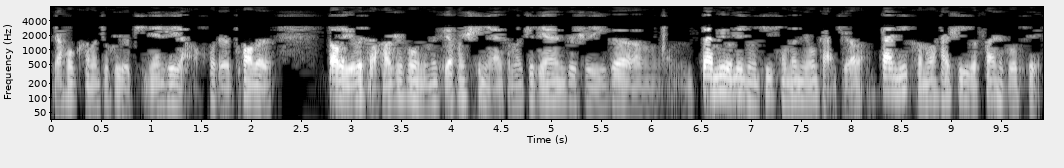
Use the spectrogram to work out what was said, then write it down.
然后可能就会有七年之痒，或者到了到了有了小孩之后，你们结婚十年，可能之间就是一个再没有那种激情的那种感觉了。但你可能还是一个三十多岁，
